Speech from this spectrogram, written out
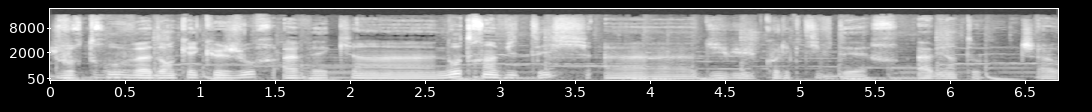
Je vous retrouve dans quelques jours avec un autre invité euh, du collectif DR. À bientôt. Ciao.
